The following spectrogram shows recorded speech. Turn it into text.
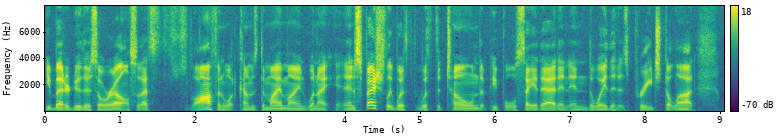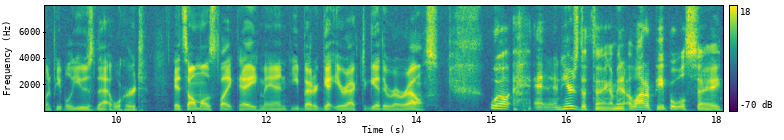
you better do this or else. So that's often what comes to my mind when I, and especially with with the tone that people will say that, and and the way that it's preached a lot when people use that word. It's almost like, hey man, you better get your act together or else. Well, and, and here's the thing. I mean, a lot of people will say,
